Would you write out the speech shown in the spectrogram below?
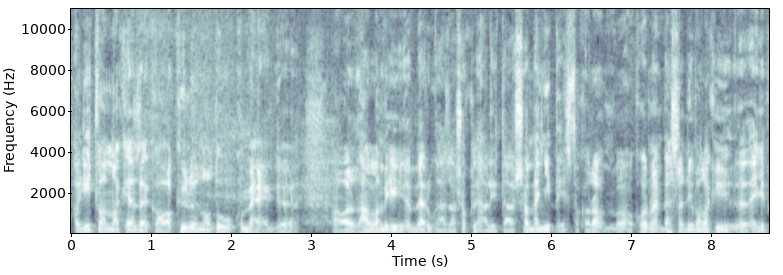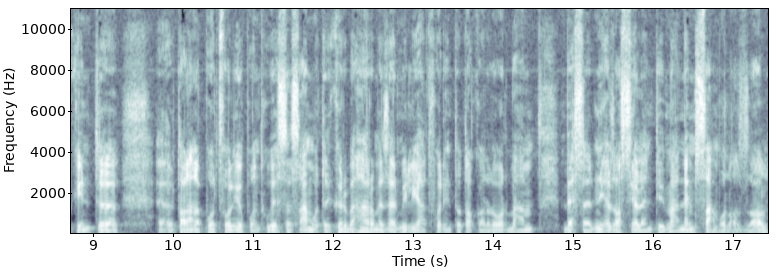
Hogy itt vannak ezek a különadók, meg az állami beruházások leállítása, mennyi pénzt akar a, a kormány beszedni. Valaki egyébként talán a portfolio.hu összeszámolt, hogy kb. 3000 milliárd forintot akar Orbán beszedni. Ez azt jelenti, hogy már nem számol azzal,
